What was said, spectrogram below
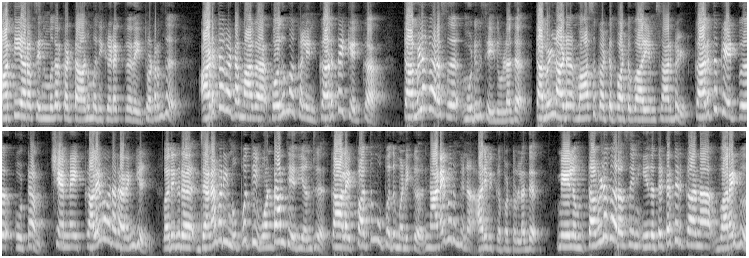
மத்திய அரசின் முதற்கட்ட அனுமதி கிடைத்ததை தொடர்ந்து அடுத்த கட்டமாக பொதுமக்களின் கருத்தை கேட்க தமிழக அரசு முடிவு செய்துள்ளது. தமிழ்நாடு மாசு கட்டுப்பாட்டு வாரியம் சார்பில் கருத்து கேட்பு கூட்டம் சென்னை கலைவாணர் அரங்கில் வருகிற ஜனவரி முப்பத்தி ஒன்றாம் தேதி அன்று காலை பத்து முப்பது மணிக்கு நடைபெறும் என அறிவிக்கப்பட்டுள்ளது. மேலும் தமிழக அரசின் இந்த திட்டத்திற்கான வரைவு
